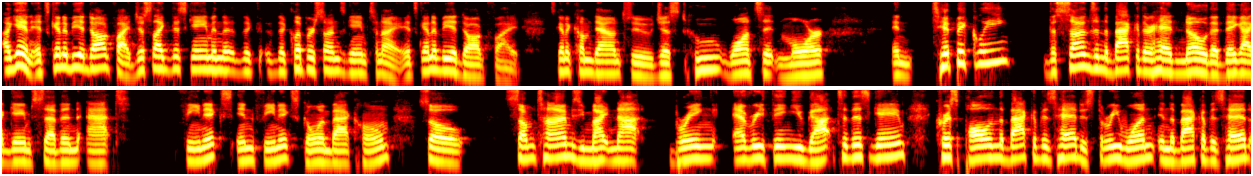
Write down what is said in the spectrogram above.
again, it's going to be a dogfight, just like this game in the the, the Clippers Suns game tonight. It's going to be a dogfight. It's going to come down to just who wants it more. And typically, the Suns in the back of their head know that they got Game Seven at Phoenix in Phoenix, going back home. So sometimes you might not bring everything you got to this game. Chris Paul in the back of his head is 3 1 in the back of his head,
